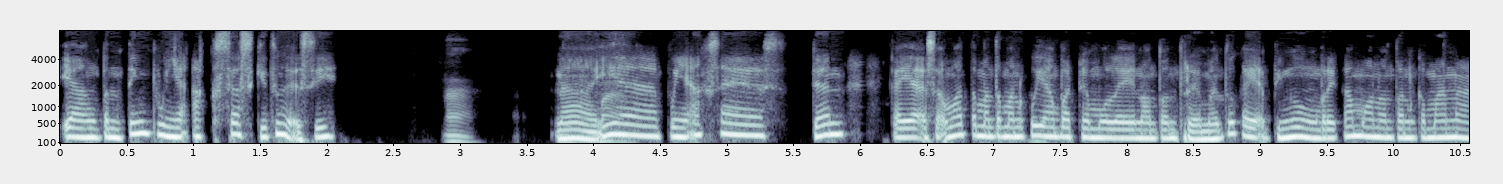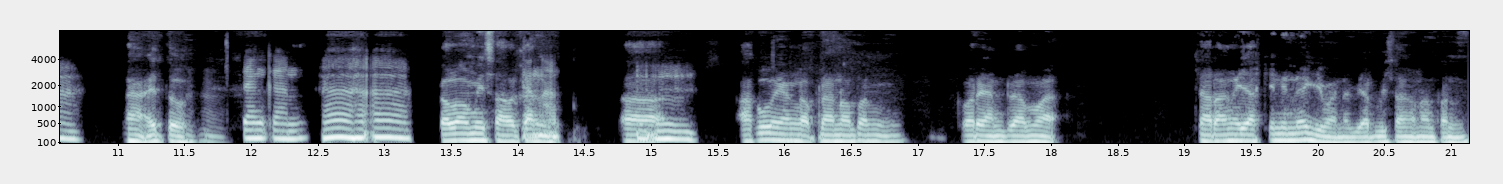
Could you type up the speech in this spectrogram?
yang penting punya akses gitu nggak sih? Nah, Nah, Nah. iya punya akses. Dan kayak sama teman-temanku yang pada mulai nonton drama tuh kayak bingung mereka mau nonton ke mana. Nah itu. Sedangkan, kalau misalkan Kan Mm-mm. aku yang nggak pernah nonton Korean drama, cara ngeyakininnya gimana biar bisa nonton?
